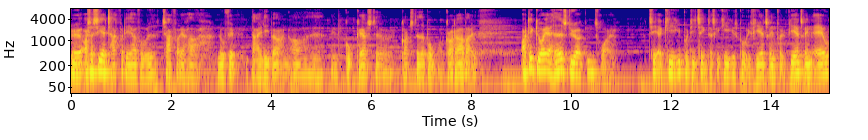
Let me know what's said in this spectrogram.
Øh, og så siger jeg tak for det, jeg har fået. Tak for, at jeg har nu fem dejlige børn og øh, en god kæreste og et godt sted at bo og godt arbejde. Og det gjorde, at jeg havde styrken, tror jeg, til at kigge på de ting, der skal kigges på i fjerde trin. For fjerde trin er jo,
